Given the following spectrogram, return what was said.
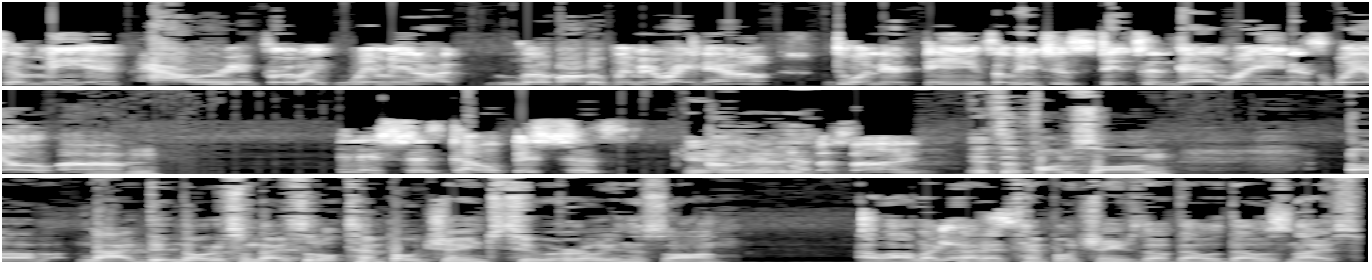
to me empowering for like women. I love all the women right now doing their thing. So it just fits in that lane as well. Um, Mhm. And it's just dope. It's just It- all it having fun. It's a fun song. Um, now I did notice a nice little tempo change too early in the song. I, I liked how that tempo changed up. That was that was nice.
